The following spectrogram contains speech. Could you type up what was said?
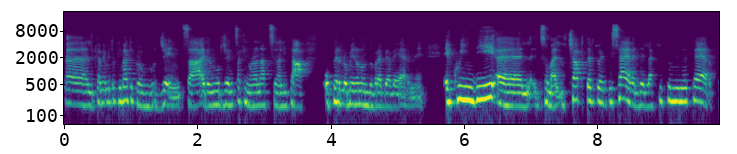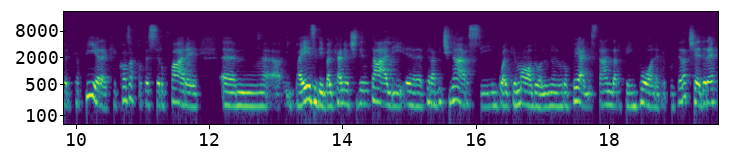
eh, il cambiamento climatico è un'urgenza ed è un'urgenza che non ha nazionalità o perlomeno non dovrebbe averne e quindi eh, insomma il chapter 27 della Key Communautaire per capire che cosa potessero fare ehm, i paesi dei Balcani occidentali eh, per avvicinarsi in qualche modo all'Unione Europea, agli standard che impone per poter accedere,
